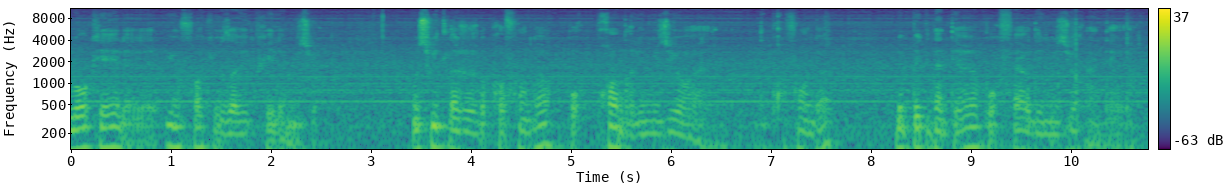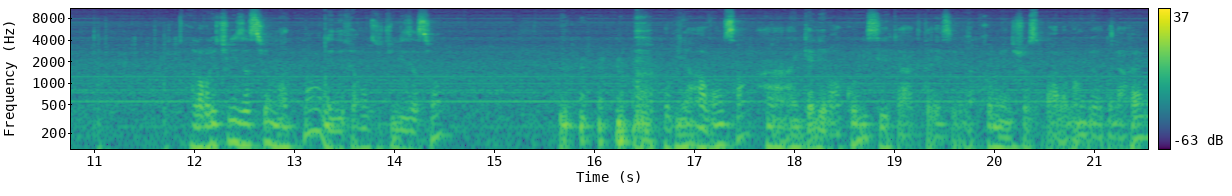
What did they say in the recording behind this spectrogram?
bloquer une fois que vous avez pris la mesure. Ensuite, la jauge de profondeur pour prendre les mesures euh, de profondeur. Le bec d'intérieur pour faire des mesures intérieures. Alors, l'utilisation maintenant, les différentes utilisations. Ou bien avant ça, un, calibre à colis est caractérisé. La première chose par la longueur de la règle,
